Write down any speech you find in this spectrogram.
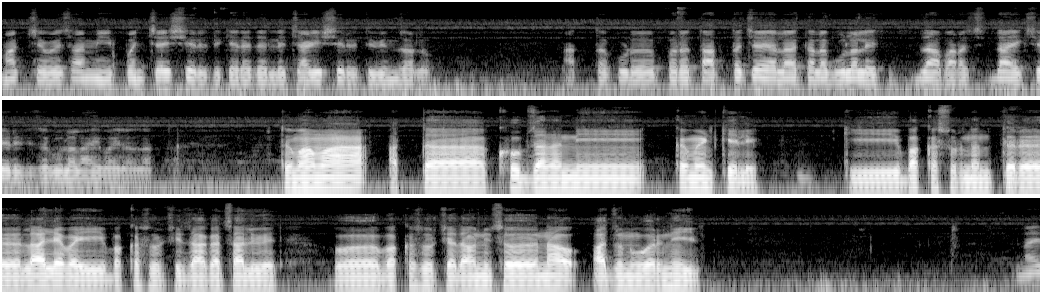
मागच्या वेळेस आम्ही पंचेचाळीस शर्यती केल्या त्यातल्या चाळीस शर्यती विन झालो. आत्ता कुठं परत आत्ताच्या याला त्याला गुलाल आहे दहा बारा दहा एक शर्यतीचा गुलाल आहे बैलाला आत्ता तर मामा आत्ता खूप जणांनी कमेंट केली की बक्कासूर नंतर लाल्याबाई बक्कासूरची जागा चालू आहे व बक्कासूरच्या दावणीचं नाव अजून वर नेईल. नाही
